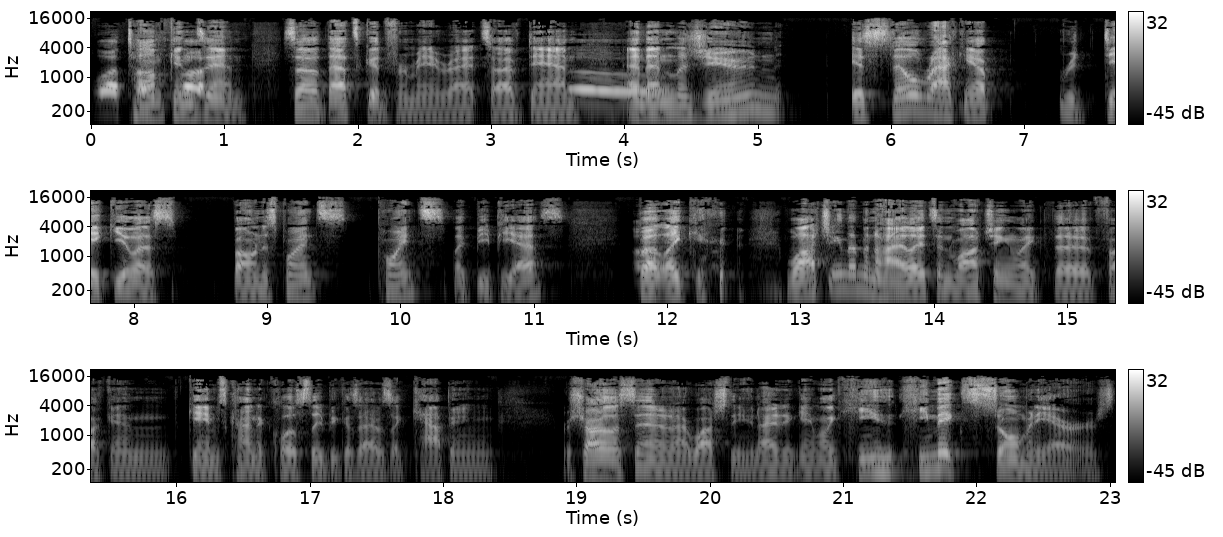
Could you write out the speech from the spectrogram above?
What Tomkins in, so that's good for me, right? So I have Dann, Oh. and then Lejeune is still racking up ridiculous bonus points, points like BPS, but uh, like watching them in highlights and watching like the fucking games kind of closely because I was like capping Richarlison and I watched the United game. Like he he makes so many errors.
